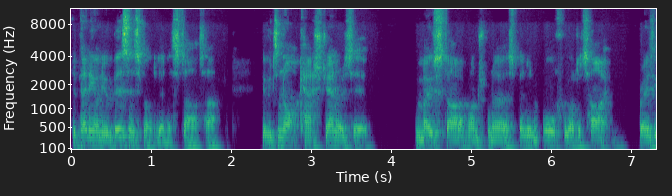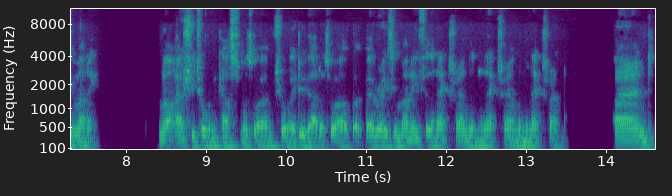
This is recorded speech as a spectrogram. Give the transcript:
Depending on your business model in a startup, if it's not cash generative, most startup entrepreneurs spend an awful lot of time raising money not actually talking to customers, well, I'm sure they do that as well, but they're raising money for the next round and the next round and the next round. And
